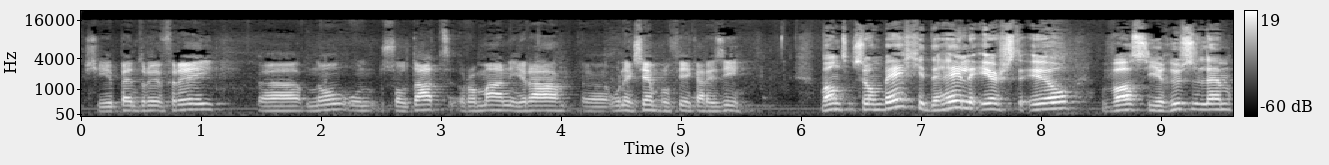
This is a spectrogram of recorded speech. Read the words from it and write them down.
Și pentru evrei, uh, nu, un soldat roman era uh, un exemplu în fiecare zi. Want zo'n beetje de hele eerste eeuw was Jeruzalem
